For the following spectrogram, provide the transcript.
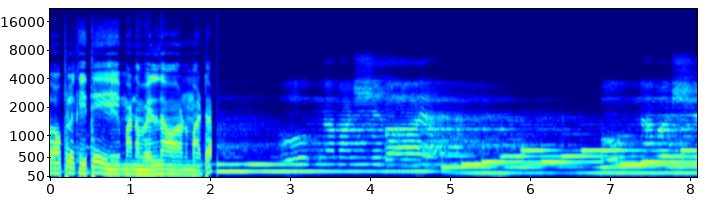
లోపలికైతే మనం వెళ్దాం అనమాట ఓం నమ శివాయ. ఓం నమ శివాయ.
